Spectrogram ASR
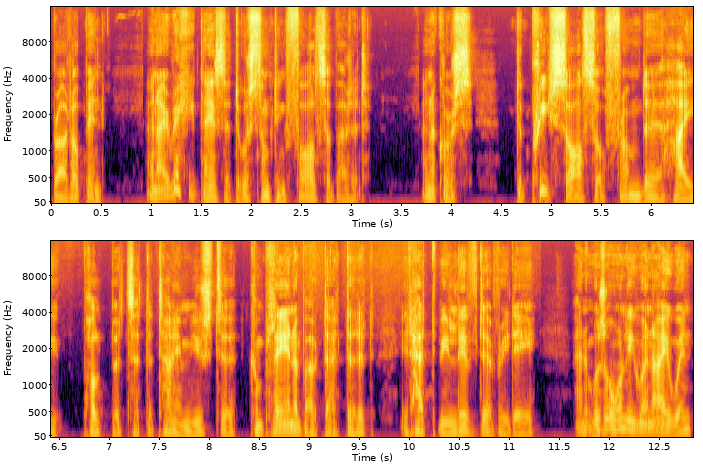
brought up in. And I recognized that there was something false about it. And of course, the priests also from the high pulpits at the time used to complain about that, that it, it had to be lived every day. And it was only when I went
